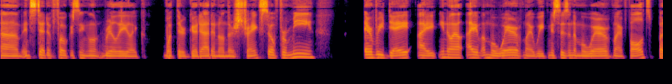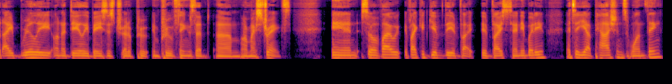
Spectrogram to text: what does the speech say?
um, instead of focusing on really like what they're good at and on their strengths. So for me, every day I, you know, I, I'm aware of my weaknesses and I'm aware of my faults, but I really on a daily basis try to pr- improve things that um, are my strengths. And so if I if I could give the advi- advice to anybody, I'd say yeah, passion's one thing,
